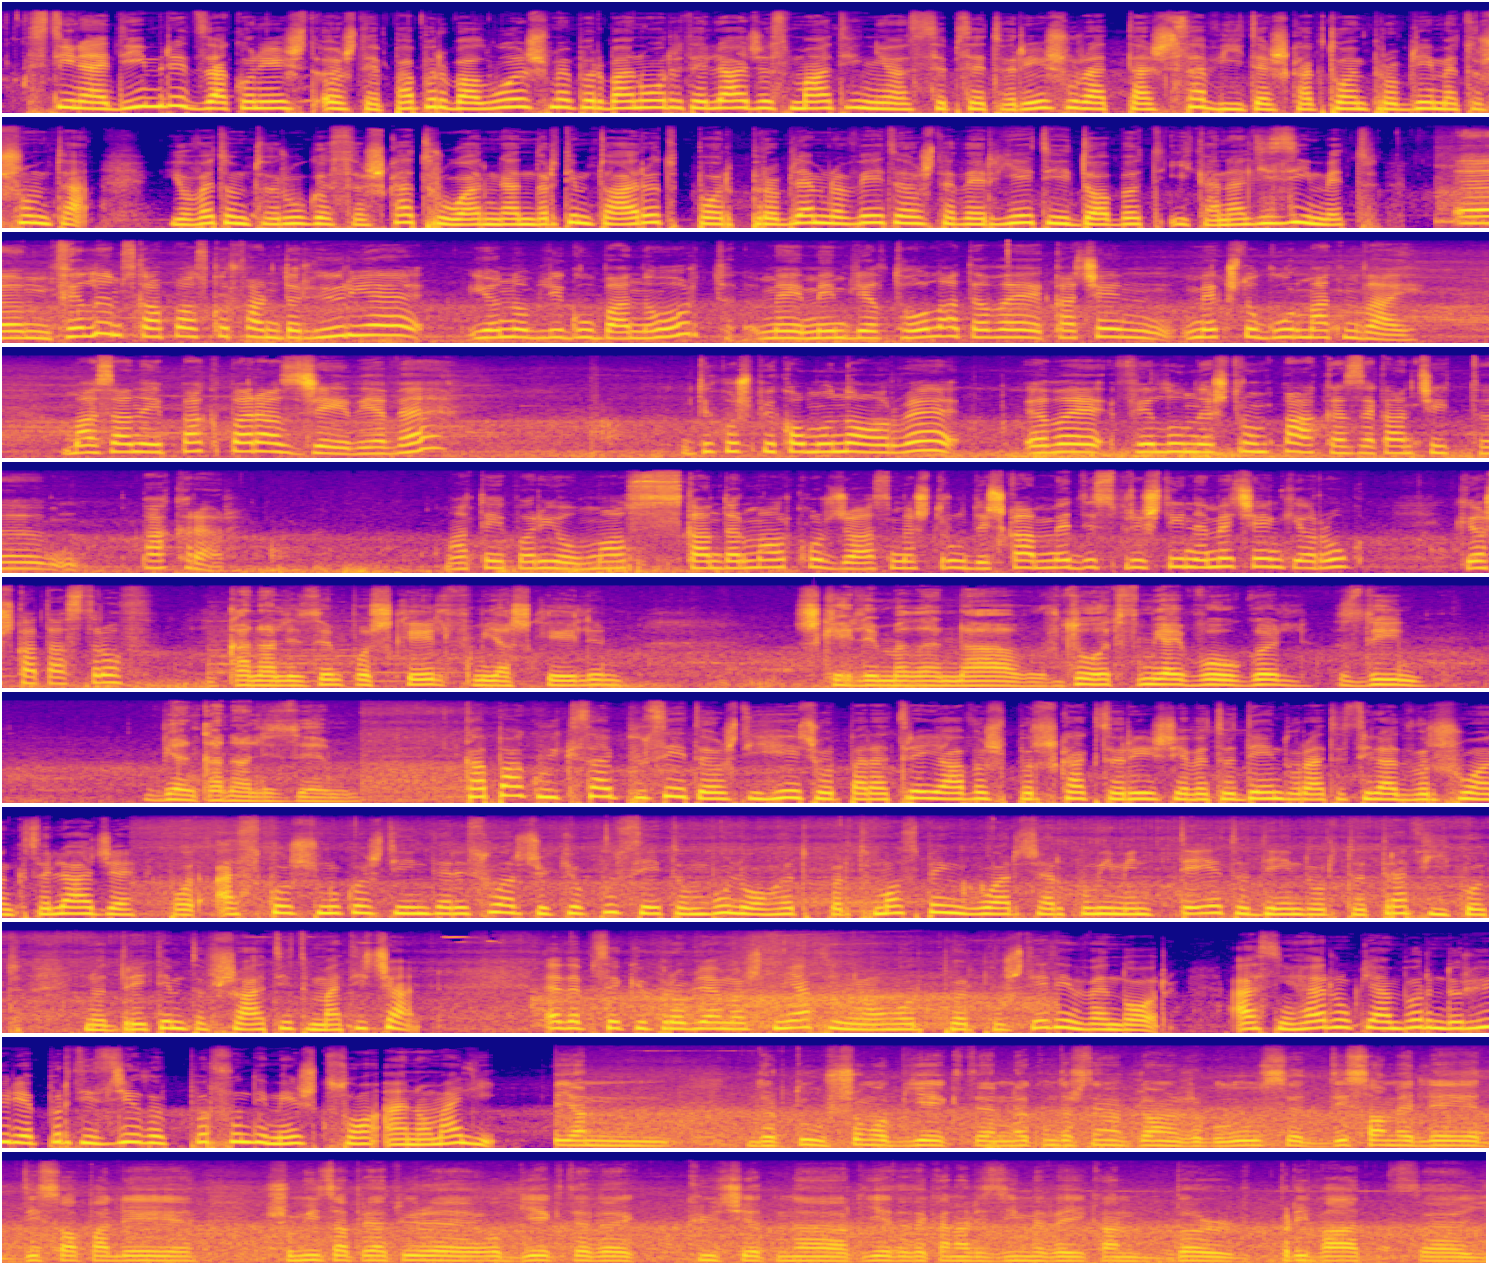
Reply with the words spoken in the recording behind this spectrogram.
Stina e dimrit zakonisht është e papërballueshme për banorët e lagjes Mati 1, sepse të reshurat tash sa vite shkaktojnë probleme të shumta, Jo vetëm të rrugës së shkatërruar nga ndërtimtarët, por problem në vete është edhe rrjeti i dobët i kanalizimit. Në fillim s'ka pas kurrfarë ndërhyrje, janë obligu banorët me mbledh tullat edhe ka qenë me kështu gurë ma të mdhaj. Masanej pak para zgjedhjeve, dikush prej komunarëve edhe filluan me shtru pakëz e kanë qitë pak rërë. Ma tepër jo, mos s'ka ndërmarë kurgjo, as me shtru dishka me dit se Prishtinë e me qenë kjo rrugë, Kjo është katastrofë. Kanalizim po shkel, fëmija shkelin, shkelim edhe na, rrëzohet fëmija i vogël, s'din, bjen kanalizim. Kapaku i kësaj pusete është i hequr para tre javësh për shkak të reshjeve të dendura të cilat vërshuan këtë lagje, por askush nuk është i interesuar që kjo pusetë të mbulohet për të mos penguar qarkullimin tejet të dendur të trafikut në drejtim të fshatit Matiçan, edhe pse ky problem është mjaft i njohur për pushtetin vendor. Asnjëherë nuk janë bërë ndërhyrje për t'i zgjidhur përfundimisht këso anomali. Janë ndërtu shumë objekte në kundërshtim me planet rregulluese, disa me leje, disa pa leje, shumica prej atyre objekteve kyçjet në rrjetet e kanalizimeve i kanë bërë privat,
